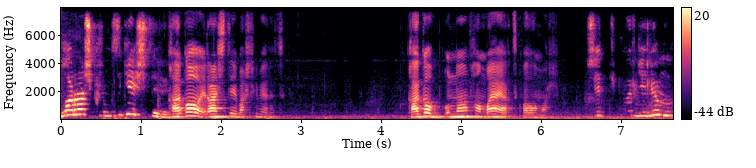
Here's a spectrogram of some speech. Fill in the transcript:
Oha Rush kırmızı geçti. Kanka o Rush değil başka bir yaratık. Kanka ondan falan bayağı yaratık falan var. Jet Tickler geliyor mu?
